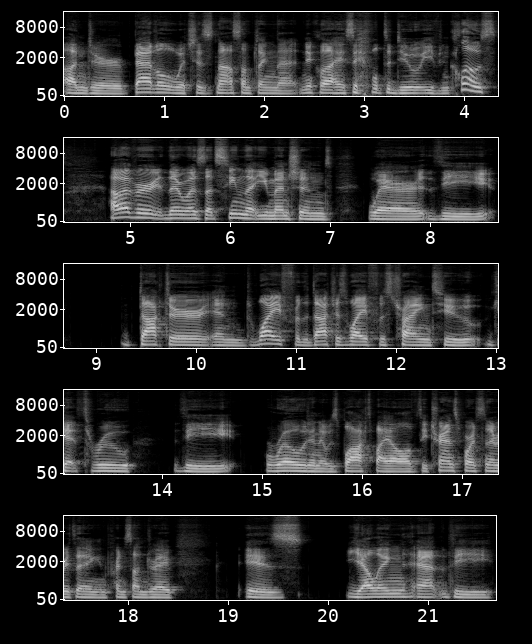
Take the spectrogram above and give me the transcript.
under battle, which is not something that Nikolai is able to do even close. However, there was that scene that you mentioned where the doctor and wife, or the doctor's wife, was trying to get through the road and it was blocked by all of the transports and everything. And Prince Andre is yelling at the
